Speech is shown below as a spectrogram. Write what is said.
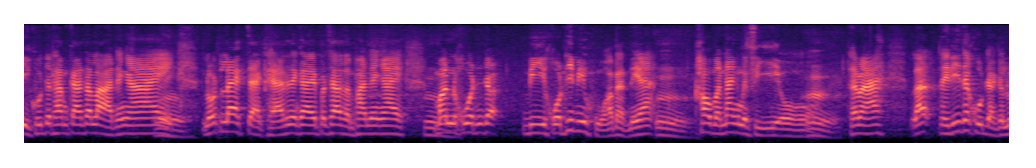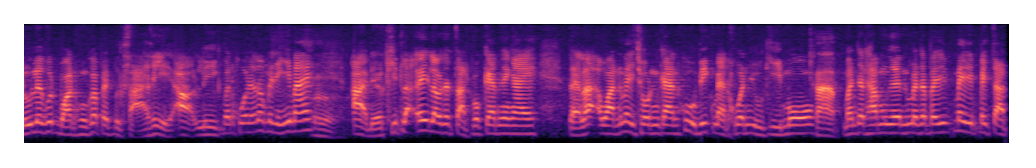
ลีกคุณจะทำการตลาดยังไงอืมลดแลกแจกแถมยังไง ประชาสัมพันธ์ยังไงอืมมันควรจะมีคนที่มีหัวแบบเนี้ยอืมเข้ามานั่งเป็นซีออืมใช่ไหมและทีนี้ถ้าคุณอยากจะรู้เรื่องฟุตบอลคุณก็ไปปรึกษาสิอ้าวลีกมันควรจะต้องเป็นอย่างนี้ไหมอืมอ่าเดี๋ยวคิดละเอ้ยเราจะจัดโปรแกรมยังไง แต่ละวันไม่ชนการคู่บิ๊กแมตช์ควรอยู่กี่โมงครับมันจะทำเงินมันจะไปไม่ไปจัด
